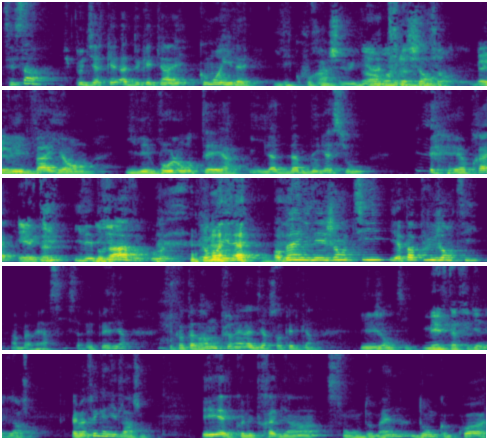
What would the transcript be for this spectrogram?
C'est ça. Tu peux dire que- de quelqu'un comment il est? Il est courageux, il est Non, moi, je la intelligent, ben, il est vaillant, il est volontaire, il a de l'abnégation. Et après, Et elle t'a- il, il est il est- brave. Comment il est? Oh ben, il est gentil. Il n'y a pas plus gentil. Ah ben merci, ça fait plaisir. C'est quand t'as vraiment plus rien à dire sur quelqu'un. Il est gentil. Mais elle t'a fait gagner de l'argent. Elle m'a fait gagner de l'argent. Et elle connaît très bien son domaine, donc comme quoi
